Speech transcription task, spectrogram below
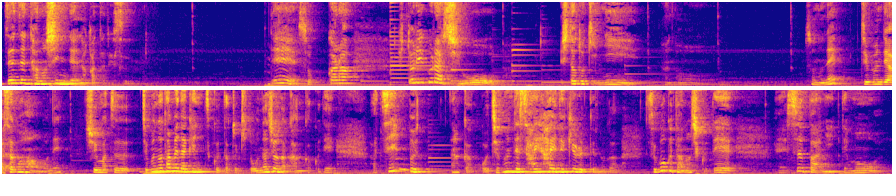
全然楽しんでなかったです。でそこから一人暮らしをした時にあのそのね自分で朝ごはんをね週末自分のためだけに作った時と同じような感覚であ全部なんかこう自分で采配できるっていうのがすごく楽しくてスーパーに行っても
